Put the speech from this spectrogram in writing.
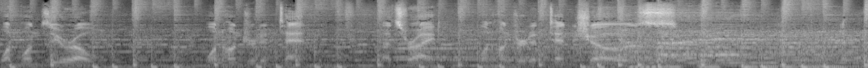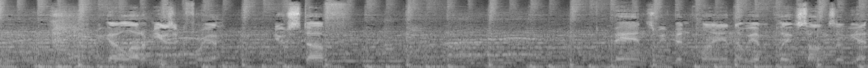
110. 110. That's right. 110 shows. We got a lot of music for you. New stuff. Bands we've been playing that we haven't played songs of yet.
